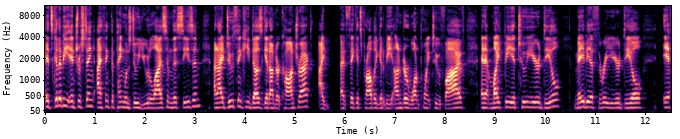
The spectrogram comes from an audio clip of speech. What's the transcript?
it's going to be interesting. I think the Penguins do utilize him this season, and I do think he does get under contract. I I think it's probably going to be under 1.25, and it might be a two-year deal, maybe a three-year deal if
